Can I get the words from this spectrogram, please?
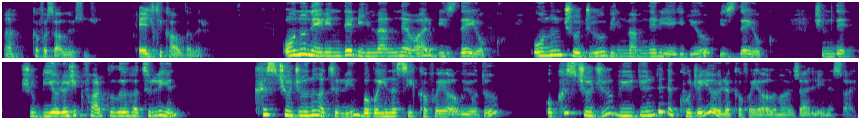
Hah, kafa sallıyorsunuz. Elti kavgaları. Onun evinde bilmem ne var, bizde yok. Onun çocuğu bilmem nereye gidiyor, bizde yok. Şimdi şu biyolojik farklılığı hatırlayın. Kız çocuğunu hatırlayın. Babayı nasıl kafaya alıyordu? O kız çocuğu büyüdüğünde de kocayı öyle kafaya alma özelliğine sahip.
